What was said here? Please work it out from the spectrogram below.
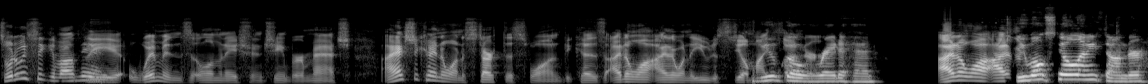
So what do we think about Very. the women's elimination chamber match? I actually kind of want to start this one because I don't want either one of you to steal my you thunder. go right ahead. I don't want either You won't steal any thunder.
